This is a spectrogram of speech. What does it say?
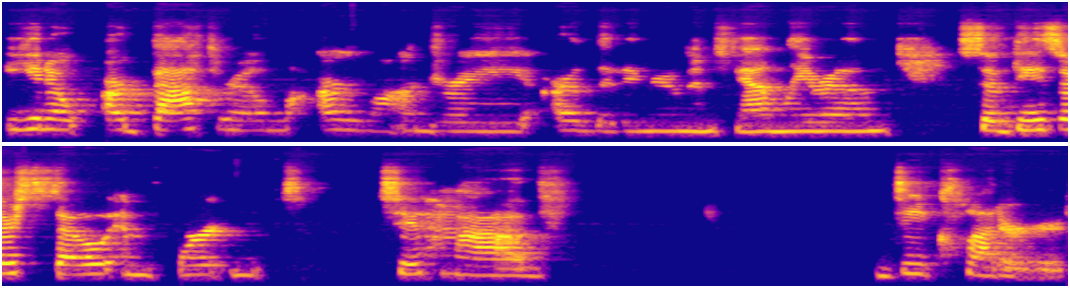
you know, our bathroom, our laundry, our living room, and family room. So, these are so important to have decluttered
